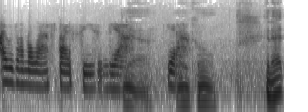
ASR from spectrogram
I was on the last five seasons. Yeah, Yeah, yeah. very cool. And that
